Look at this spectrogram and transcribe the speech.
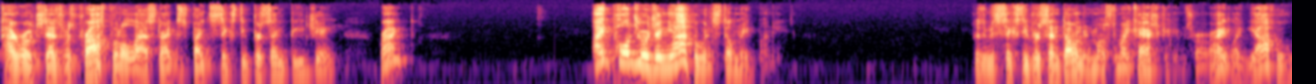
Kai Roach says was profitable last night despite 60% PG, right? I'd Paul George on Yahoo and still made money. Because it was 60% owned in most of my cash games, right? Like Yahoo.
